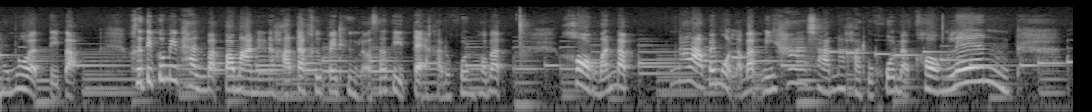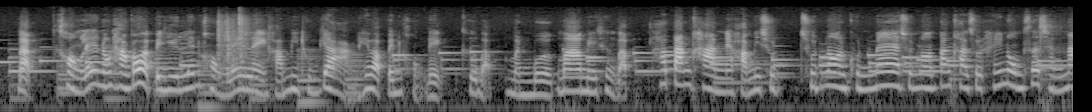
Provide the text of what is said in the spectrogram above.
มั่วๆแบบติ๊บอะคือติ๊บก็มีแผนแบบประมาณนึงนะคะ แต่คือไปถึงแล้วสติแตกค่ะทุกคนเพราะแบบของมันแบบ รักไปหมดแล้วแบบมี 5 ชั้นนะคะทุกคนแบบของเล่น แบบของเล่นน้องทามก็แบบไปยืนเล่นของเล่นอะไรอย่างเงี้ยค่ะมีทุกอย่างที่แบบเป็นของเด็กคือแบบมันเวิร์กมากมีถึงแบบถ้าตั้งครรภ์เนี่ยค่ะมีชุดชุดนอนคุณแม่ ชุดนอนตั้งครรภ์ชุดให้นมเสื้อชั้นใน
